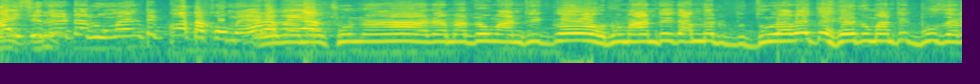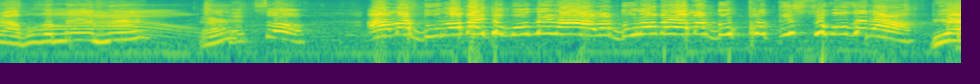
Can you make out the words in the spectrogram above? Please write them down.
আইছে তো এটা রোমান্টিক কথা কমে। আরে আমার সোনা আরে আমার রোমান্টিক গো রোমান্টিক দুলাভাই তো হে রোমান্টিক বুঝে না বুঝেন না আপনি হ্যাঁ? দেখছ? আমার দুলাভাই তো বিয়া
